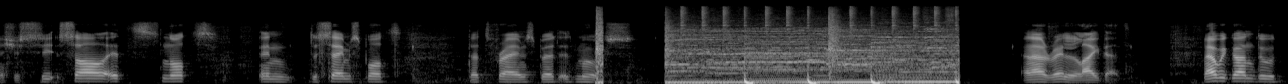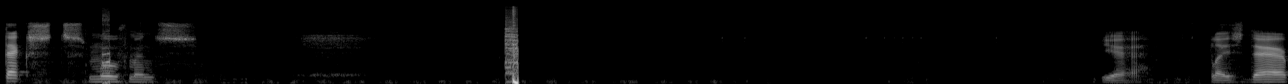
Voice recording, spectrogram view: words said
as you see, saw it's not in the same spot that frames but it moves. And I really like that. Now we're gonna do text movements. Yeah place there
